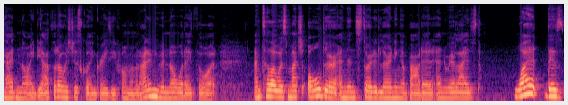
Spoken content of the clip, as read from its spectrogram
I had no idea. I thought I was just going crazy for a moment. I didn't even know what I thought until I was much older and then started learning about it and realized, what? There's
